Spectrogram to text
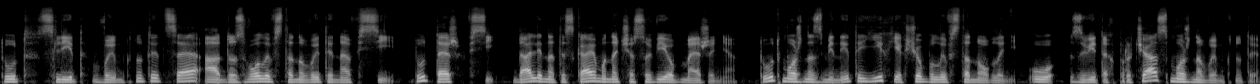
Тут слід вимкнути це, а дозволи встановити на всі. Тут теж всі. Далі натискаємо на часові обмеження. Тут можна змінити їх, якщо були встановлені. У звітах про час можна вимкнути.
